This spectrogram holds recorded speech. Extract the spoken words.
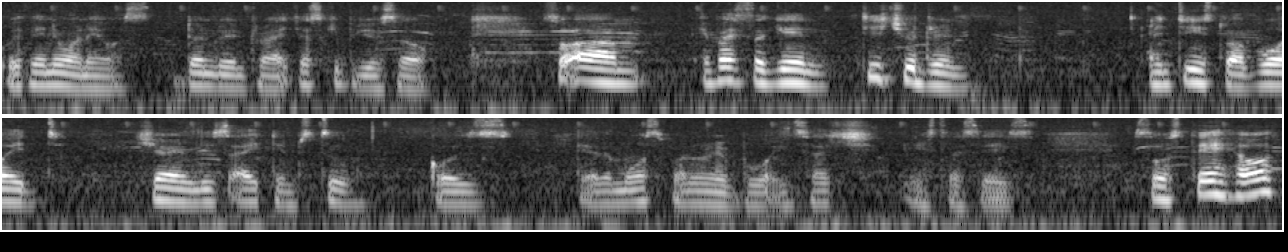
with anyone else. Don't even try. Just keep it yourself. So um, advice again: teach children and teens to avoid sharing these items too, because they're the most vulnerable in such instances. So stay healthy,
